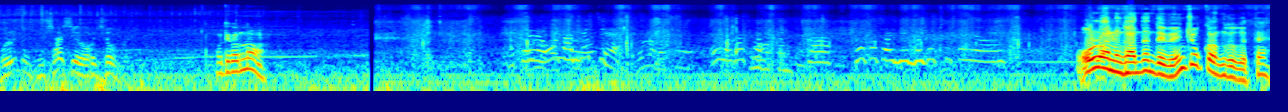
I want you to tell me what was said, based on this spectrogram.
뭘좀 부샷이요. 좀. 어디 갔노? 올라는 갔는데 왼쪽 간 거 같아.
